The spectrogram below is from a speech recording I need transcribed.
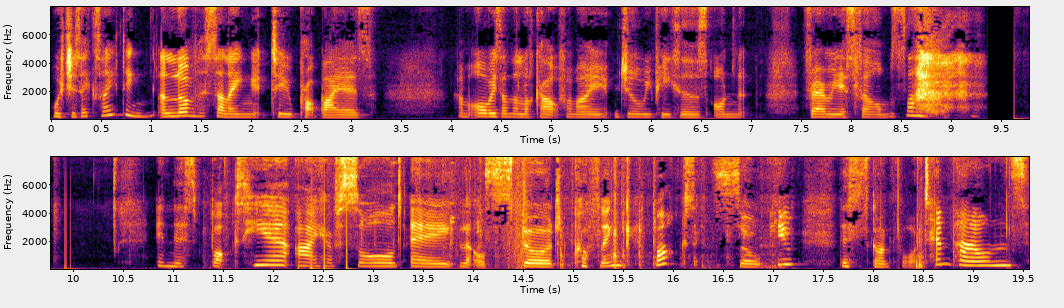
Which is exciting. I love selling to prop buyers. I'm always on the lookout for my jewellery pieces on various films. In this box here, I have sold a little stud cufflink box. It's so cute. This has gone for £10.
